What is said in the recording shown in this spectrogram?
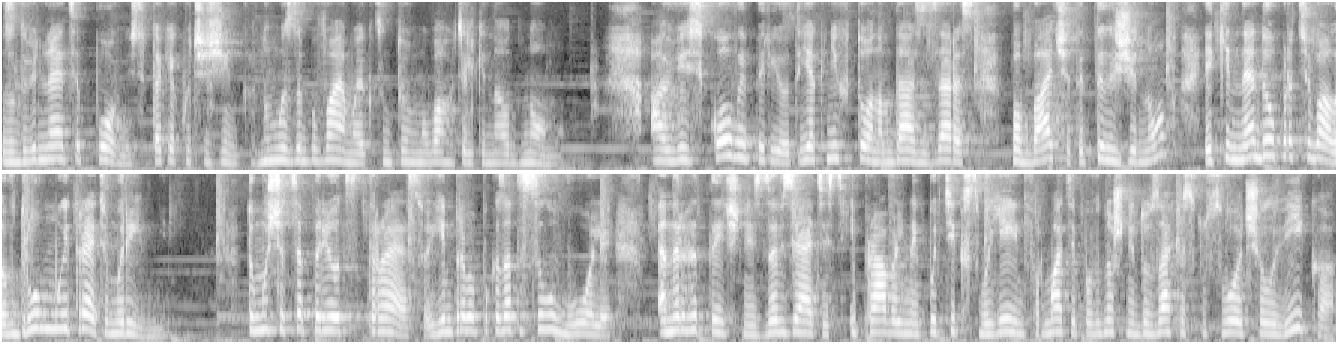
задовільняється повністю, так як хоче жінка. Ну ми забуваємо і акцентуємо увагу тільки на одному. А в військовий період, як ніхто нам дасть зараз побачити тих жінок, які не доопрацювали в другому і третьому рівні. Тому що це період стресу, їм треба показати силу волі, енергетичність, завзятість і правильний потік своєї інформації по відношенню до захисту свого чоловіка,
